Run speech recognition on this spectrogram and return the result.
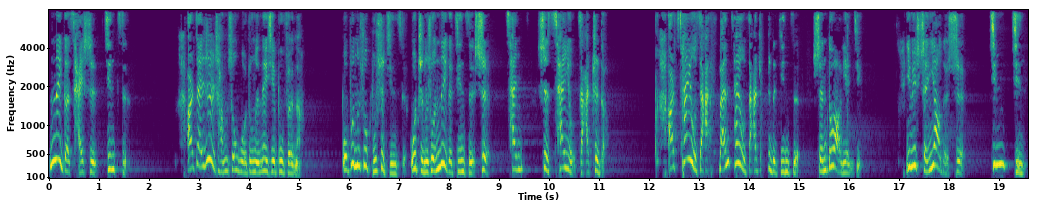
那个才是金子。而在日常生活中的那些部分呢，我不能说不是金子，我只能说那个金子是参是掺有杂质的，而掺有杂凡掺有杂质的金子，神都要炼净。因为神要的是精金、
